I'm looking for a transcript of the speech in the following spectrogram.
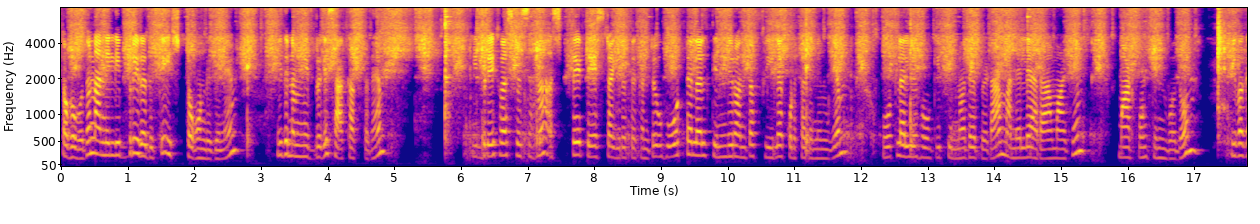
ತೊಗೋಬೋದು. ನಾನಿಲ್ಲಿ ಇಬ್ಬರು ಇರೋದಕ್ಕೆ ಇಷ್ಟು ತೊಗೊಂಡಿದ್ದೀನಿ. ಇದು ನಮ್ಮಿಬ್ಬರಿಗೆ ಸಾಕಾಗ್ತದೆ. ಈ ಬ್ರೇಕ್ಫಾಸ್ಟು ಸಹ ಅಷ್ಟೇ ಟೇಸ್ಟಾಗಿರುತ್ತೆ ಹೋಟೆಲಲ್ಲಿ ತಿಂದಿರೋಂಥ ಫೀಲೇ ಕೊಡ್ತದೆ ನಿಮಗೆ. ಹೋಟ್ಲಲ್ಲಿ ಹೋಗಿ ತಿನ್ನೋದೇ ಬೇಡ. ಮನೆಯಲ್ಲೇ ಆರಾಮಾಗಿ ಮಾಡ್ಕೊಂಡು ತಿನ್ಬೋದು. ಇವಾಗ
